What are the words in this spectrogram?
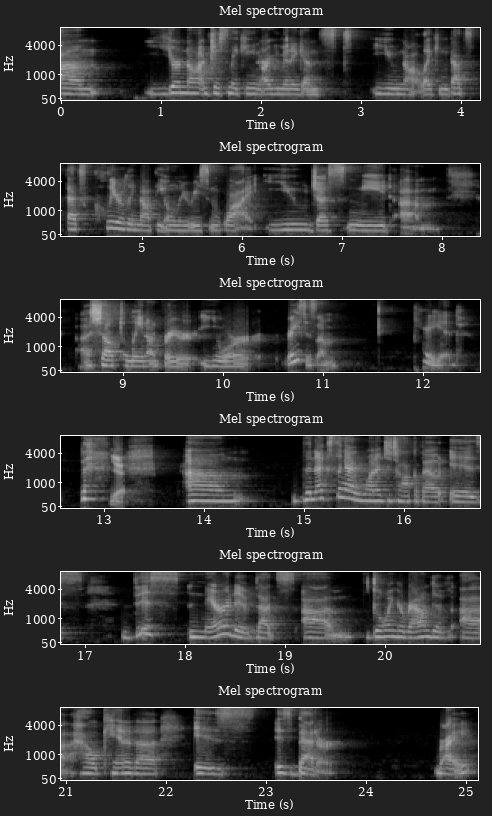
um, you're not just making an argument against you not liking that's that's clearly not the only reason why. You just need um, a shelf to lean on for your, your racism period. Yeah. Um, the next thing i wanted to talk about is this narrative that's um, going around of uh, how canada is is better, right?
